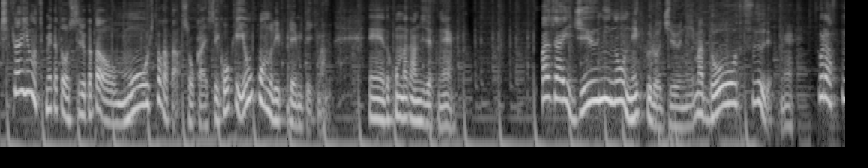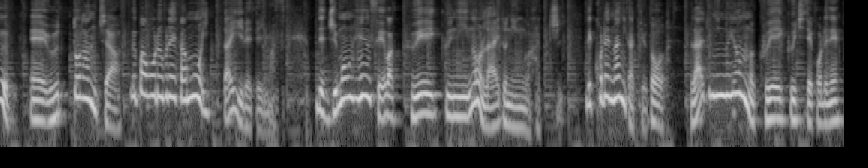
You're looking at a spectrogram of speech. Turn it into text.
近いような詰め方をしている方をもう一方紹介して、合計4本のリプレイ見ていきます。えーと、こんな感じですね。パジャイ12のネクロ12、まあ、同数ですね。プラス、えー、ウッドランチャー、スーパーウォールブレーカーも1体入れています。で、呪文編成はクエイク2のライトニング8。で、これ何かっていうと、ライトニング4のクエイク1でこれね、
